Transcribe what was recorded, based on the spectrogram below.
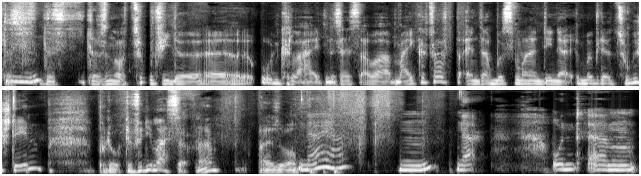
das, mhm. das, das sind noch zu viele äh, Unklarheiten. Das heißt aber, Microsoft, da muss man denen ja immer wieder zugestehen, Produkte für die Masse. Ne? Also. Naja. Mhm. Ja. Und ähm,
